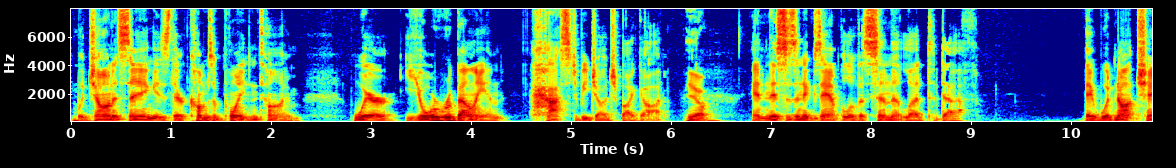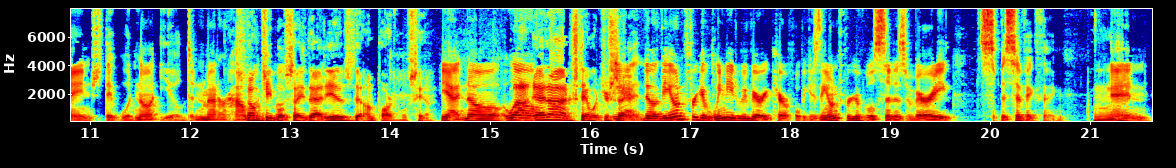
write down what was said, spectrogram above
What John is saying is there comes a point in time where your rebellion has to be judged by God. yeah. And this is an example of a sin that led to death. They would not change. They would not yield. Didn't matter how Some people say that is the unpardonable sin. yeah, no. Well, And I understand what you're yeah, saying. no. The unforgivable. We need to be very careful because the unforgivable sin is a very specific thing, Mm-hmm. and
